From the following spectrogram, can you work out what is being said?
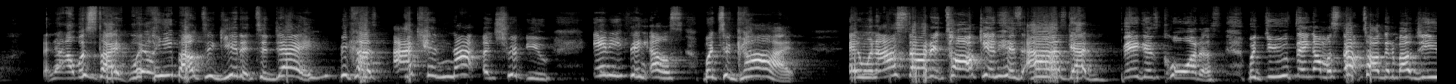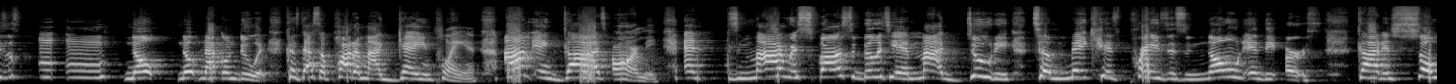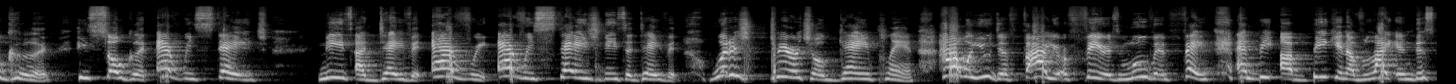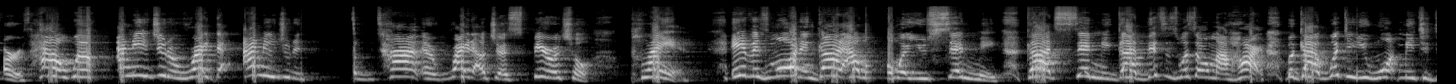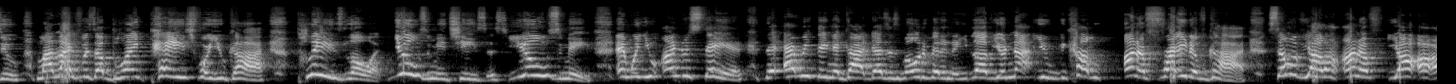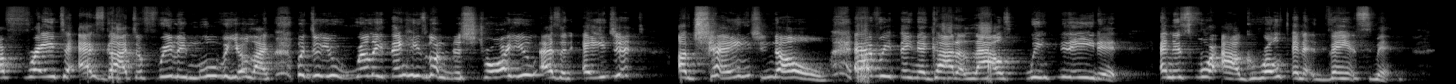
And i was like well he about to get it today because i cannot attribute anything else but to god And when I started talking, his eyes got big as quarters. But do you think I'm gonna stop talking about Jesus? Mm-mm. Nope, nope, not gonna do it. Because that's a part of my game plan. I'm in God's army. And it's my responsibility and my duty to make his praises known in the earth. God is so good. He's so good. Every stage needs a David. Every every stage needs a David. What is spiritual game plan? How will you defy your fears, move in faith, and be a beacon of light in this earth? How will I need you to write that? I need you to some time and write out your spiritual plan. If it's more than God, I will where you send me. God, send me. God, this is what's on my heart. But God, what do you want me to do? My life is a blank page for you, God. Please, Lord, use me, Jesus. Use me. And when you understand that everything that God does is motivated and love, you're not, you become unafraid of God. Some of y'all are unaf- y'all are afraid to ask God to freely move in your life. But do you really think he's going to destroy you as an agent? Of change? No. Everything that God allows, we need it. And it's for our growth and advancement.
